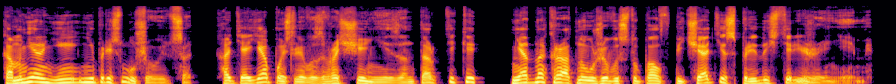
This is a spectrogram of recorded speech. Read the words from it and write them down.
Ко мне они не прислушиваются, хотя я после возвращения из Антарктики неоднократно уже выступал в печати с предостережениями.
